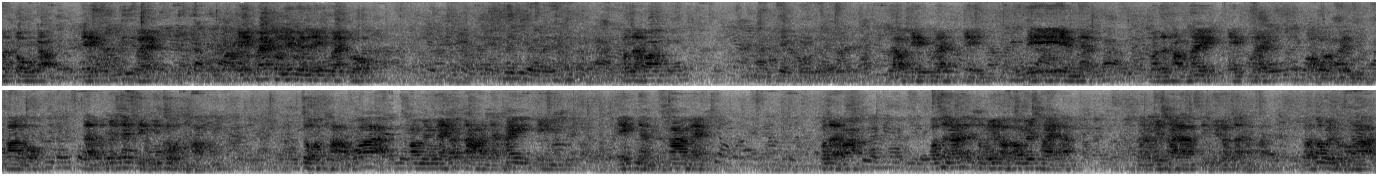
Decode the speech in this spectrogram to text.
มันตรงกับ x max การอ่าน x max ตรงนี้เป็น x max ลบไม่เรียนเลยอ่านเข้าใจป่ะอ่าน เพลงแล้ว x max a a m เนี่ย มันจะทำให้ x max ออกมาเป็นค่าลบ แต่มันไม่ใช่สิ่งที่โจทย์ถาม โจทย์ถามว่าทำยังไงก็ตามเนี่ยให้ a x เนี่ยมีค่า max เข้าใจป่ะเพื่อนภาเพราะฉะนั้นตรงนี้เราก็ไม่ใช่แล้วมันไม่ใช่แล้วสิ่งที่เราจะหาเราต้องไปดูข้างล่าง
